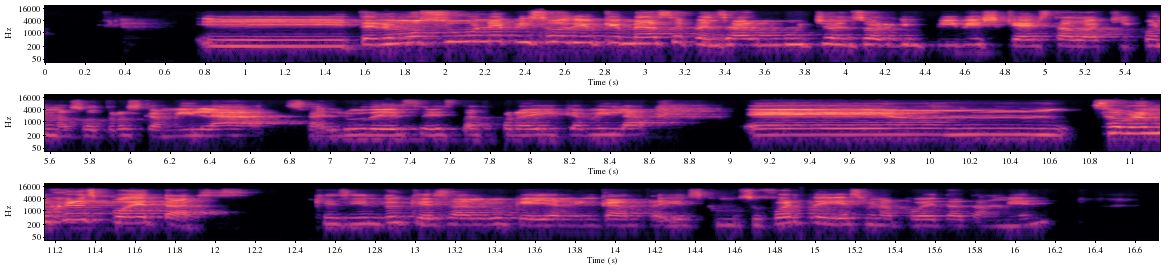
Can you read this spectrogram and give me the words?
Y tenemos un episodio que me hace pensar mucho en Sorgin Pivish, que ha estado aquí con nosotros, Camila. Saludes, estás por ahí, Camila. Em, sobre mujeres poetas, que siento que es algo que ella le encanta y es como su fuerte y es una poeta también.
